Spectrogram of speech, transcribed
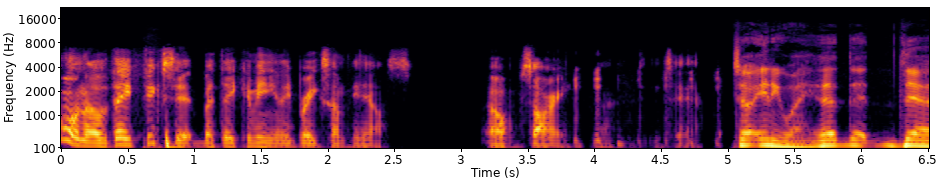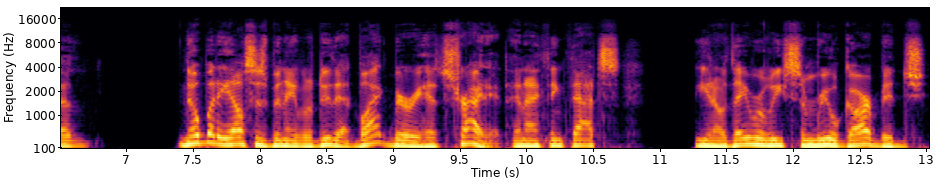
Oh no, they fix it, but they conveniently break something else. Oh, sorry, I didn't say that. So anyway, the, the the nobody else has been able to do that. BlackBerry has tried it, and I think that's you know they released some real garbage,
